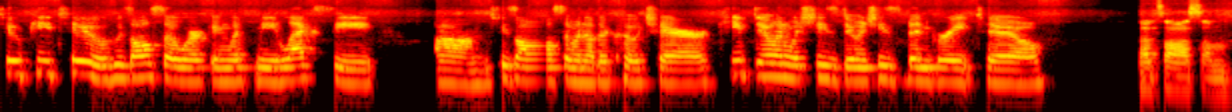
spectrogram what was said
to P2, who's also working with me, Lexi. Um, she's also another co-chair. Keep doing what she's doing. She's been great too. That's awesome.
